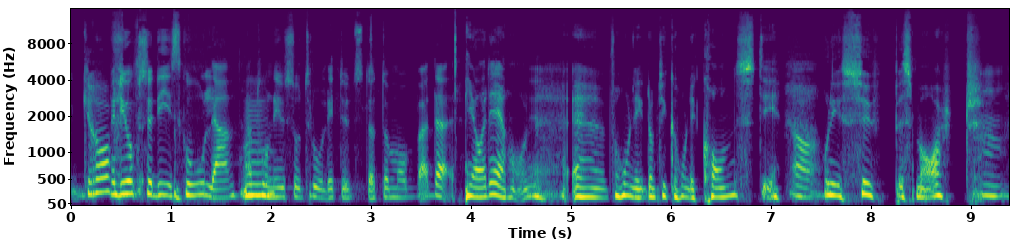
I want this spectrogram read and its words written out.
gravt... Men det är också det i skolan, mm. att hon är så otroligt utstött och mobbad där. Ja det är hon. Mm. för hon är, de tycker hon är konstig. Ja. Hon är supersmart. Mm.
